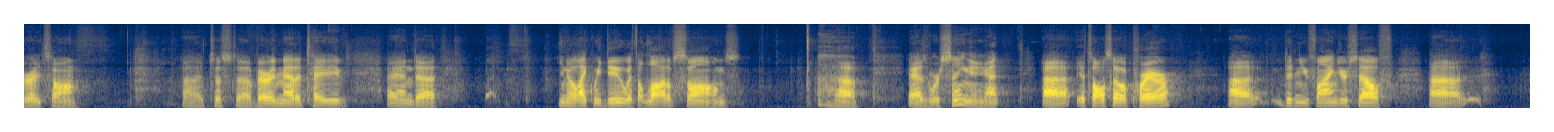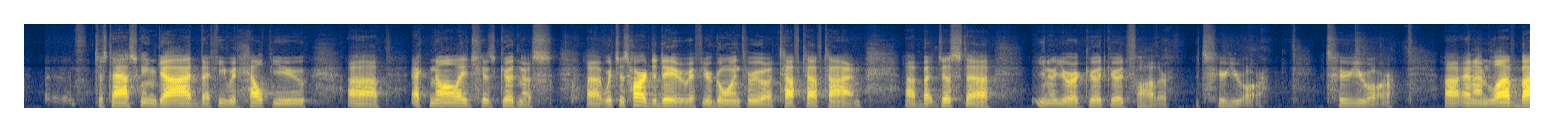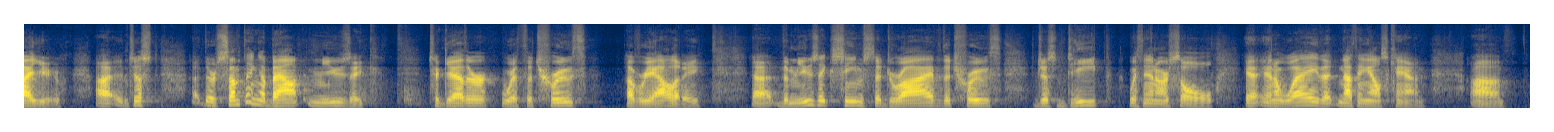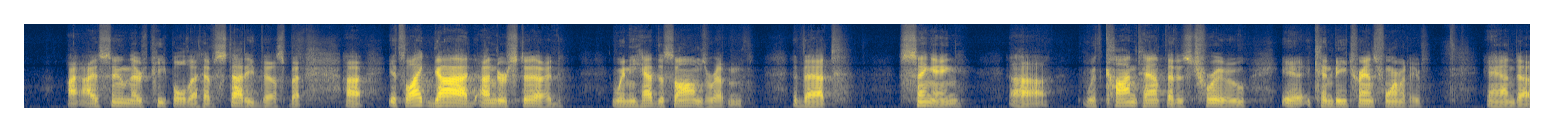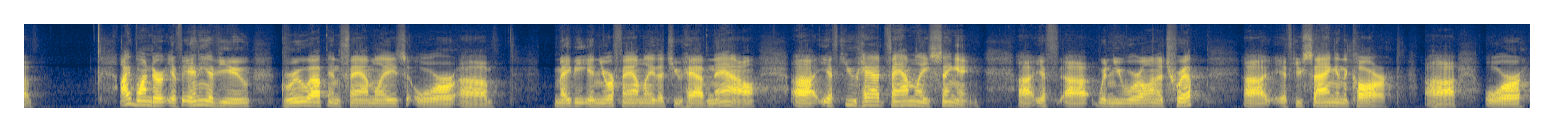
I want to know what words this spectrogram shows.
great song. Uh, just uh, very meditative. And, uh, you know, like we do with a lot of songs, uh, as we're singing it, uh, it's also a prayer. Uh, didn't you find yourself just asking God that He would help you acknowledge His goodness? which is hard to do if you're going through a tough, tough time. Uh, but just, uh, you know, you're a good, good father. It's who you are. It's who you are. Uh, and I'm loved by you. Uh, just, uh, there's something about music together with the truth of reality. the music seems to drive the truth just deep within our soul in, in a way that nothing else can. I, I, assume there's people that have studied this, but uh, it's like God understood when He had the Psalms written that singing uh, with content that is true can be transformative. And uh, I wonder if any of you grew up in families or uh, maybe in your family that you have now uh, if you had family singing, uh, if uh, when you were on a trip, uh, if you sang in the car, uh, or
